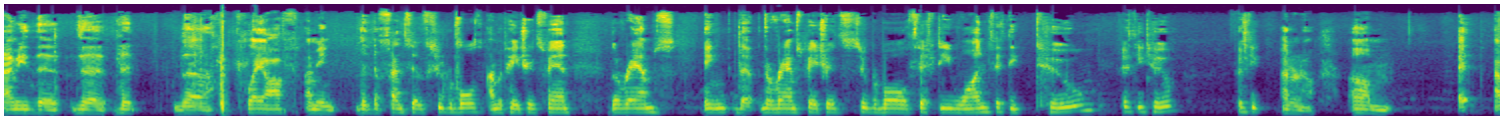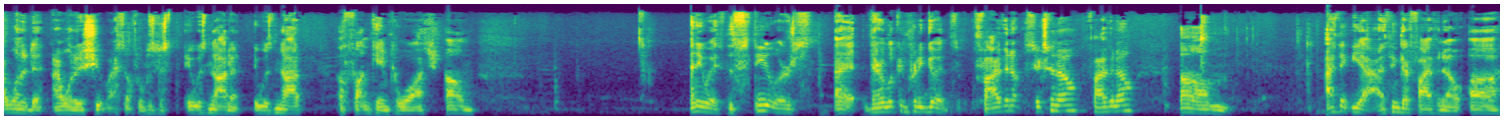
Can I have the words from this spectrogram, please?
I mean the the the the playoff. I mean the defensive Super Bowls. I'm a Patriots fan. The Rams in the the Rams Patriots Super Bowl 51, 52, 52, 50. I don't know. Um, I wanted to I wanted to shoot myself. It was just it was not a it was not a fun game to watch. Um. Anyways, the Steelers uh, they're looking pretty good. Five and 0, 6 and 0, 5 and 0. Um, I think yeah, I think they're five and 0. Uh,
